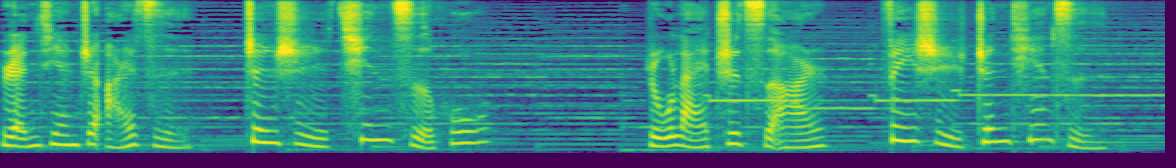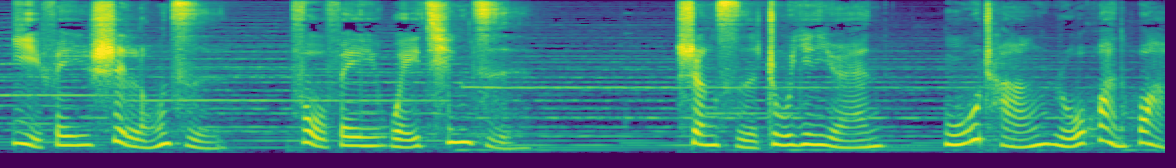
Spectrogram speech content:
人间之儿子，真是亲子乎？如来知此儿，非是真天子，亦非是龙子，复非为亲子。生死诸因缘，无常如幻化，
